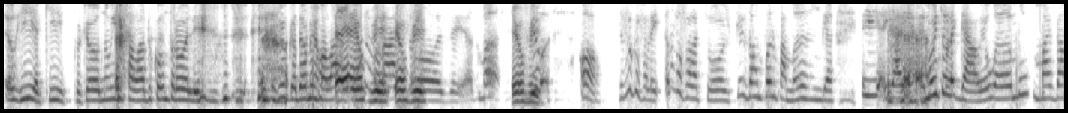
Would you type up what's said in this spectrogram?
Eu ri aqui, porque eu não ia falar do controle. Você viu que eu dei uma enrolada? É, eu vi, eu vi. Hoje. É uma... Eu vi. Viu? Ó, você viu que eu falei? Eu não vou falar disso hoje, porque eles dão um pano pra manga. E, e aí é muito legal. Eu amo, mas dá,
